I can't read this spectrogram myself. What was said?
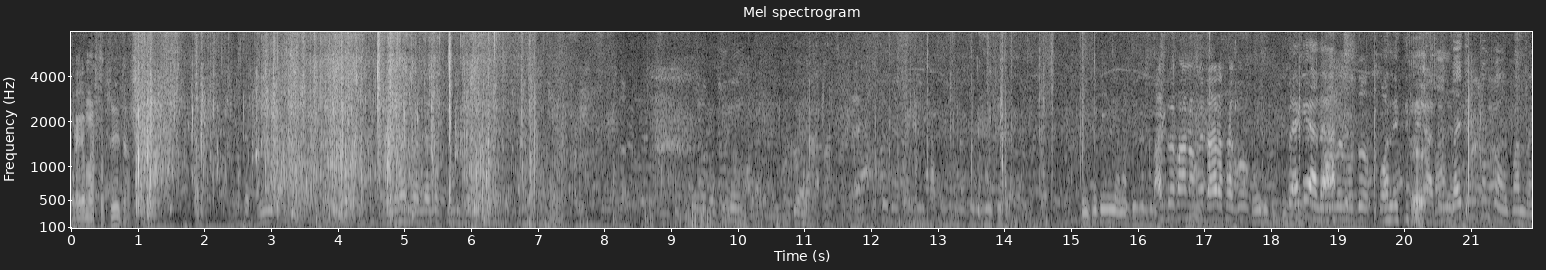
俺がマスター2だ。মতো কলে পান ভাই তুমি কোন পান ভাই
